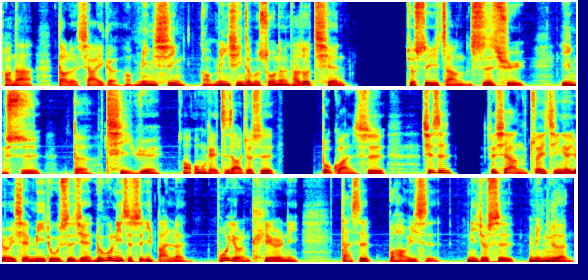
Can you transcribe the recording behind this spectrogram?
好，那到了下一个啊，明星啊，明星怎么说呢？他说钱。就是一张失去隐私的契约哦，我们可以知道，就是不管是其实就像最近的有一些 Me Too 事件，如果你只是一般人，不会有人 care 你，但是不好意思，你就是名人，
